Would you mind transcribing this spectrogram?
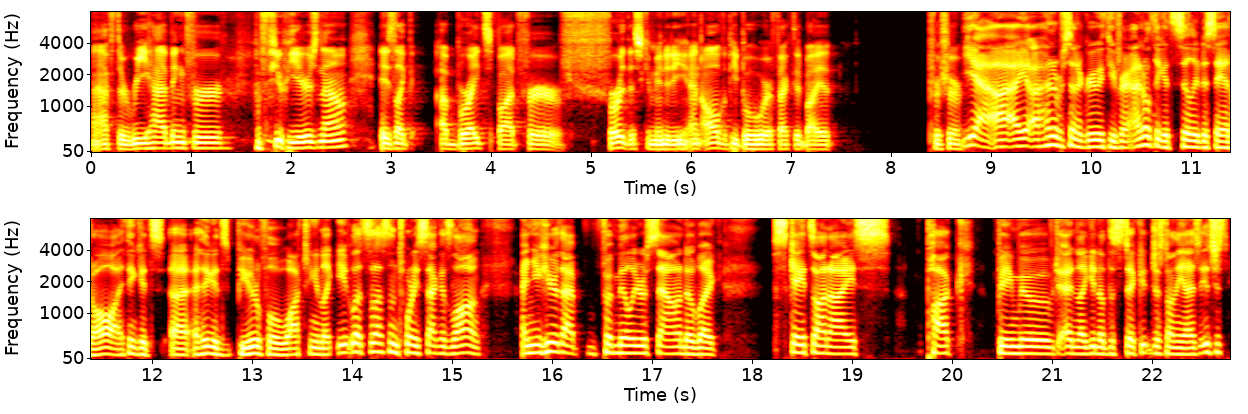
after rehabbing for a few years now, is like a bright spot for for this community and all the people who were affected by it for sure. Yeah, I, 100% agree with you, Frank. I don't think it's silly to say at all. I think it's uh, I think it's beautiful watching it. Like it's less than 20 seconds long, and you hear that familiar sound of like skates on ice, puck being moved, and like you know the stick just on the ice. It's just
